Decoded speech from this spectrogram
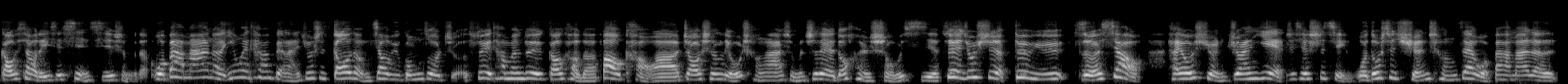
高校的一些信息什么的。我爸妈呢，因为他们本来就是高等教育工作者，所以他们对高考的报考啊、招生流程啊什么之类的都很熟悉，所以就是对于择校还有选专业这些事情，我都是全。全程在我爸妈的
